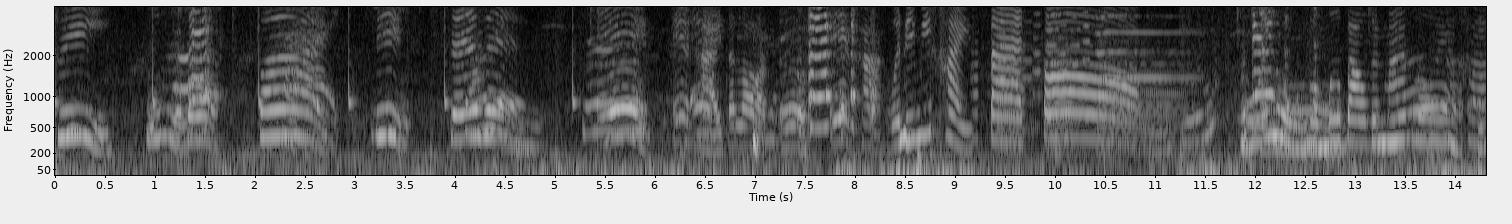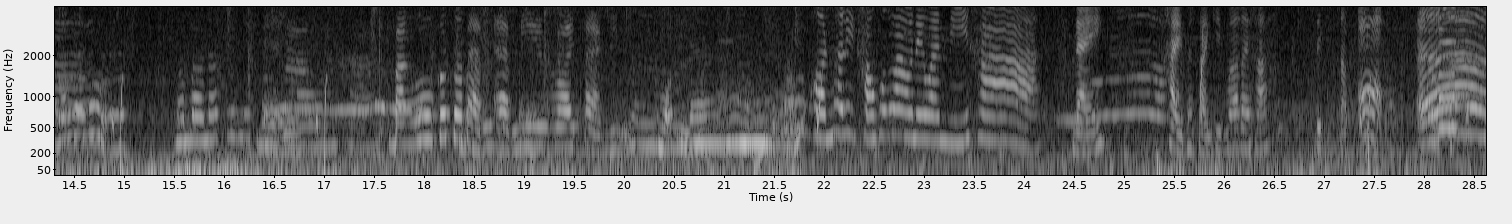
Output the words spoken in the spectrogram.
three four five six seven เอกเอกหายตลอด เออ เอกค่ะ วันนี้มีไข่แปดฟองโอ้ยหนูหนูมือเบากันมากเลยอะค่ะ เบาๆนะลูกนิดเดียวเบาๆนะคะ บางลูกก็จะแบบแอบมีรอยแตกนิดนึงหมดแล้วผลผลิตของพวกเราในวันนี้ค่ะ ไหน ไข่ภาษาอังกฤษว่าอะไรคะ ติ๊กตักเออ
